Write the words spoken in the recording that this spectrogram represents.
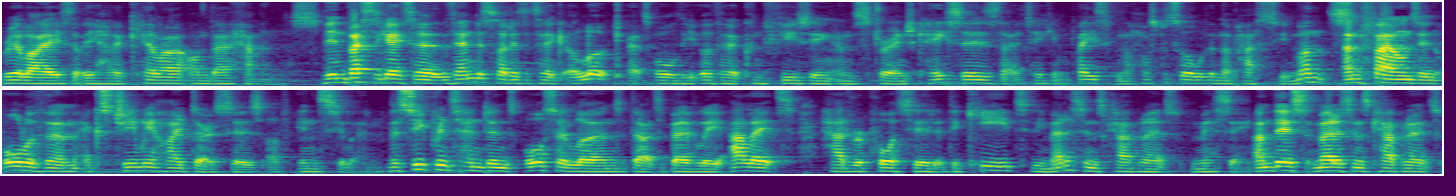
realised that they had a killer on their hands. The investigator then decided to take a look at all the other confusing and strange cases that had taken place in the hospital within the past few months and found in all of them extremely high doses of insulin. The superintendent also learned that Beverly Allitt had reported the key to the medicines cabinet missing. And this medicines cabinet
